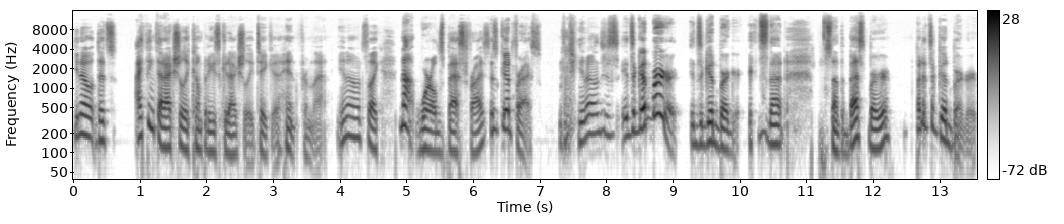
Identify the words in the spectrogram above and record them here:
you know, that's I think that actually companies could actually take a hint from that. You know, it's like not world's best fries, it's good fries. you know, just it's a good burger. It's a good burger. It's not it's not the best burger, but it's a good burger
